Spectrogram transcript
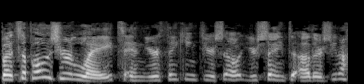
But suppose you're late and you're thinking to yourself, you're saying to others, you know,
